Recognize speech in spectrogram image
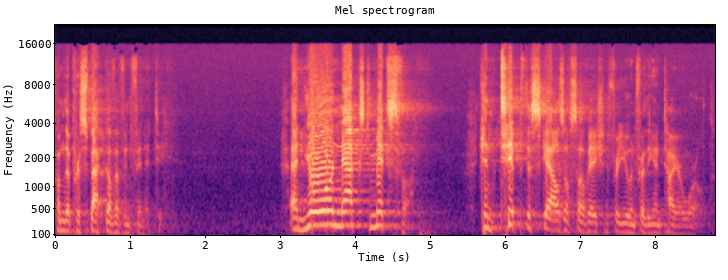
from the perspective of infinity. And your next mitzvah can tip the scales of salvation for you and for the entire world.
